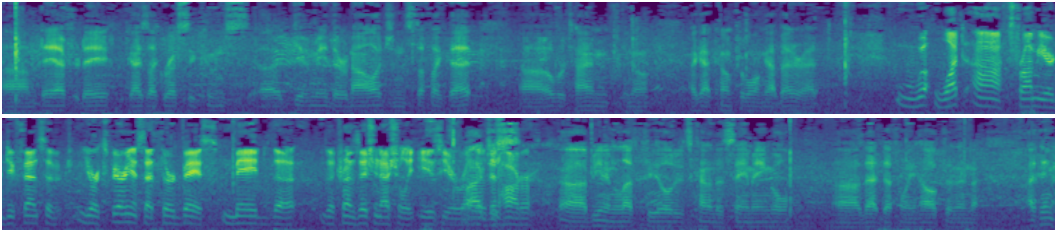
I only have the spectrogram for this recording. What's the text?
Um, day after day, guys like Rusty Kuntz uh, give me their knowledge and stuff like that. Uh, over time, you know, I got comfortable and got better at it. What, uh, from your defensive, your experience at third base, made the the transition actually easier rather Uh, than harder? Uh, being in left field, it's kind of the same angle. Uh, that definitely helped. And then I think,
